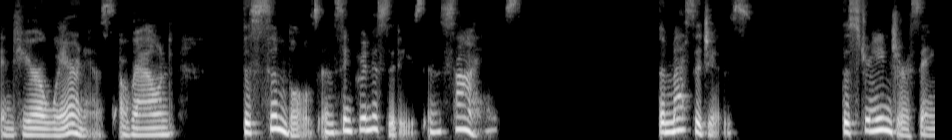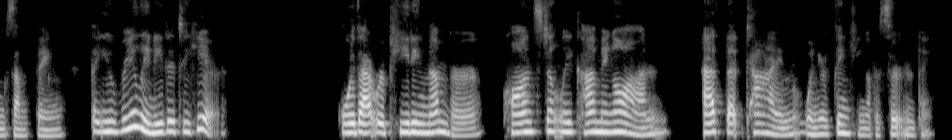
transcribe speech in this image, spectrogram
into your awareness around the symbols and synchronicities and signs, the messages, the stranger saying something that you really needed to hear, or that repeating number constantly coming on at that time when you're thinking of a certain thing.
